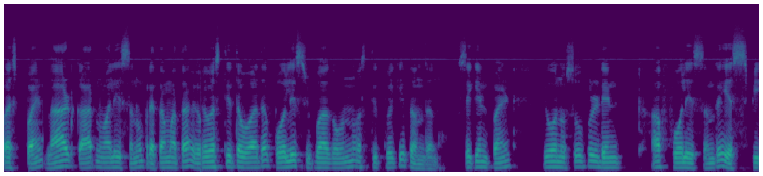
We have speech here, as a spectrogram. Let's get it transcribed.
ಫಸ್ಟ್ ಪಾಯಿಂಟ್, ಲಾರ್ಡ್ ಕಾರ್ನ್ವಾಲಿಸನು ಪ್ರಥಮತಃ ವ್ಯವಸ್ಥಿತವಾದ ಪೊಲೀಸ್ ವಿಭಾಗವನ್ನು ಅಸ್ತಿತ್ವಕ್ಕೆ ತಂದನು. ಸೆಕೆಂಡ್ ಪಾಯಿಂಟ್, ಇವನು ಸೂಪರಿಂಟೆಂಡೆಂಟ್ ಆಫ್ ಪೊಲೀಸ್ ಅಂದರೆ ಎಸ್ ಪಿ.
